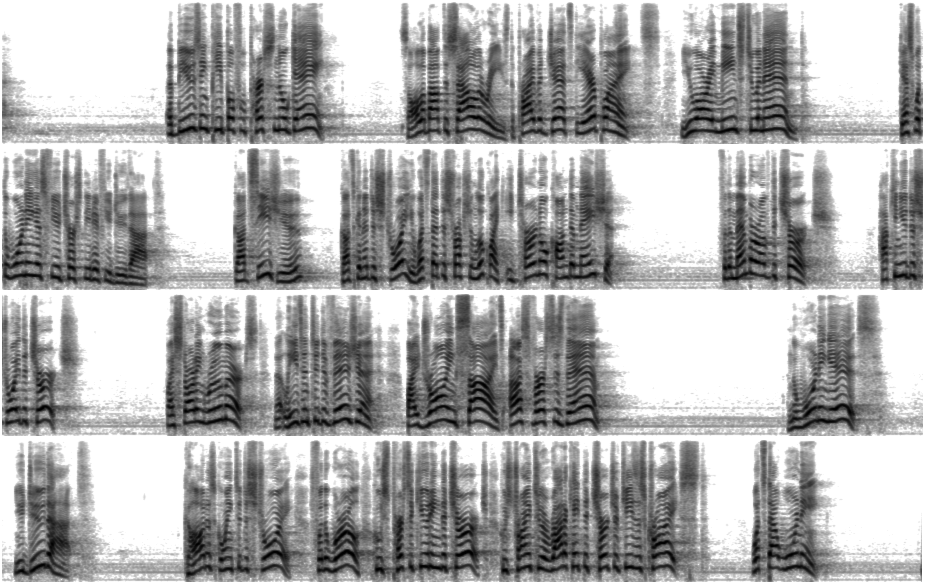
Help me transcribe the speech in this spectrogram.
abusing people for personal gain. It's all about the salaries, the private jets, the airplanes. You are a means to an end. Guess what the warning is for you, church leader, if you do that? God sees you. God's going to destroy you. What's that destruction look like? Eternal condemnation for the member of the church. How can you destroy the church? By starting rumors that leads into division, by drawing sides, us versus them. And the warning is you do that. God is going to destroy for the world who's persecuting the church, who's trying to eradicate the church of Jesus Christ. What's that warning?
